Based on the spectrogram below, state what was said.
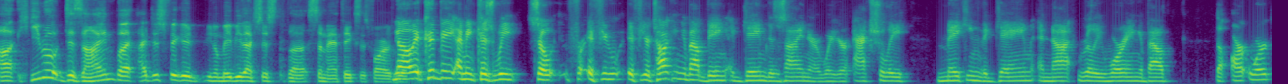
Uh, he wrote design, but I just figured, you know, maybe that's just the semantics as far as. No, what- it could be. I mean, because we so for if you if you're talking about being a game designer where you're actually making the game and not really worrying about the artwork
